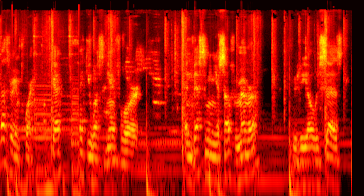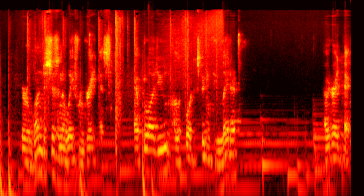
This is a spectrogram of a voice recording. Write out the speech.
That's very important. Okay. Thank you once again for investing in yourself. Remember, usually always says you're one decision away from greatness. I applaud you. I look forward to speaking to you later. Have a great day.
